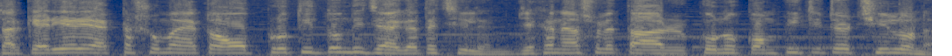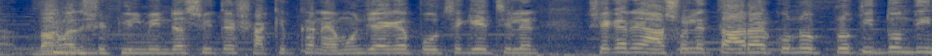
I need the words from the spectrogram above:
তার ক্যারিয়ারে একটা সময় একটা অপ্রতিদ্বন্দ্বী জায়গাতে ছিলেন, যেখানে আসলে তার কোনো কম্পিটিটর ছিল না। বাংলাদেশের ফিল্ম ইন্ডাস্ট্রিতে শাকিব খান এমন জায়গায় পৌঁছে গিয়েছিলেন, সেখানে আসলে তার আর কোনো প্রতিদ্বন্দ্বী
